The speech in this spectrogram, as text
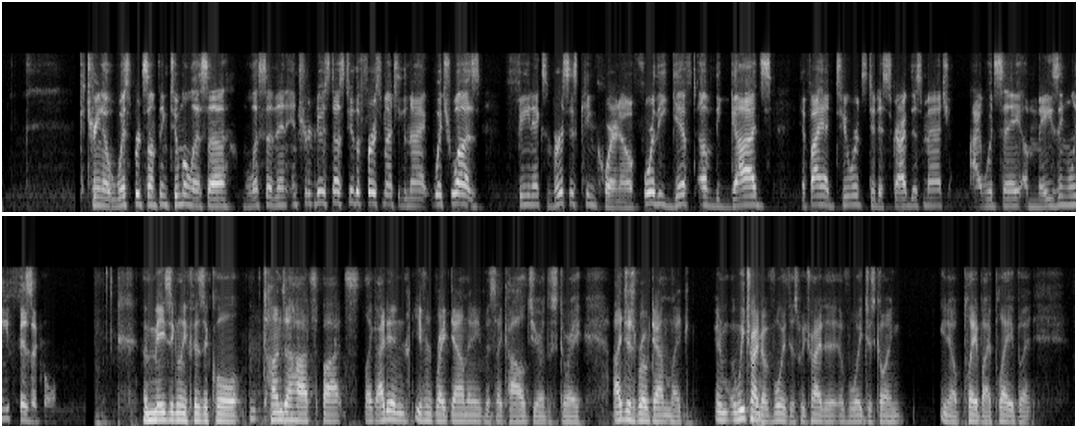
Katrina whispered something to Melissa. Melissa then introduced us to the first match of the night, which was Fenix versus King Cuerno for the gift of the gods. If I had two words to describe this match, I would say amazingly physical. Amazingly physical, tons of hot spots. Like I didn't even write down any of the psychology or the story. I just wrote down like, and we tried to avoid this. We tried to avoid just going, you know, play by play. But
